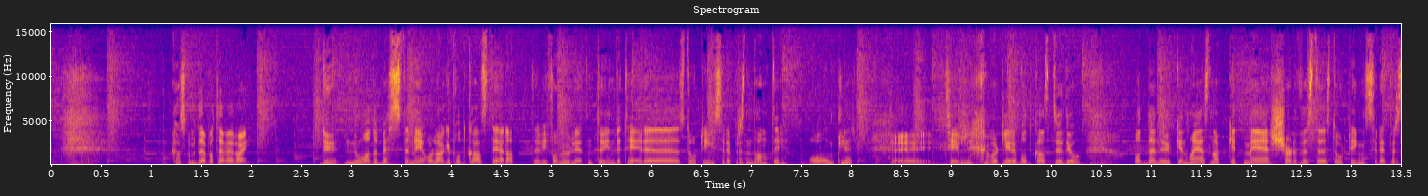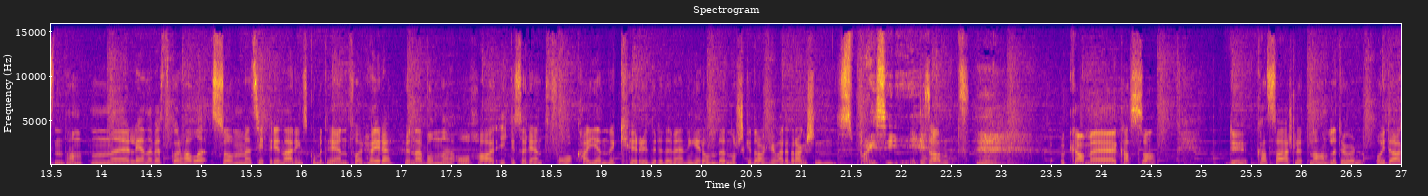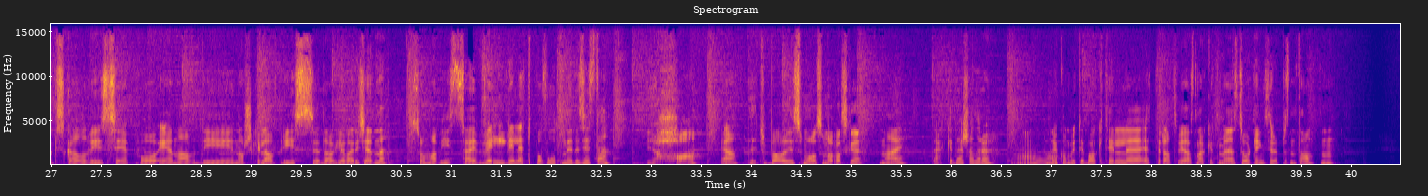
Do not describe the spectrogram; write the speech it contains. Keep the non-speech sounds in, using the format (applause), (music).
Hva skal vi debattere i dag? Du, Noe av det beste med å lage podkast er at vi får muligheten til å invitere stortingsrepresentanter og onkler hey. til (laughs) vårt lille podkaststudio. Og denne uken har jeg snakket med sjølveste stortingsrepresentanten Lene Westgård Halle, som sitter i næringskomiteen for Høyre. Hun er bonde og har ikke så rent få cayennekrydrede meninger om den norske dagligvarebransjen. Spicy. Ikke sant? Og hva med kassa? Du, kassa er slutten av handleturen, og i dag skal vi se på en av de norske lavprisdagligvarekjedene, som har vist seg veldig lett på foten i det siste. Jaha. Ja, Det er ikke bare de små som er raske. Nei, det er ikke det, skjønner du. Ah. Det kommer vi tilbake til etter at vi har snakket med stortingsrepresentanten.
